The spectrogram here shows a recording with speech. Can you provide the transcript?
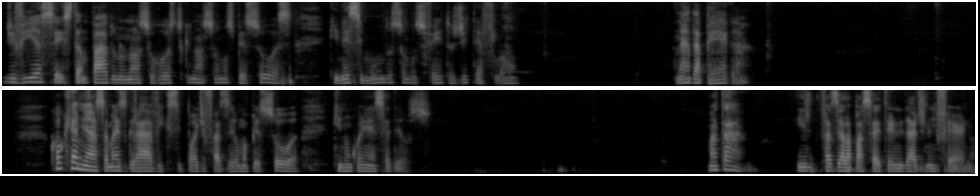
Devia ser estampado no nosso rosto que nós somos pessoas que nesse mundo somos feitos de teflon. Nada pega. Qual que é a ameaça mais grave que se pode fazer a uma pessoa que não conhece a Deus? Matar e fazer ela passar a eternidade no inferno.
